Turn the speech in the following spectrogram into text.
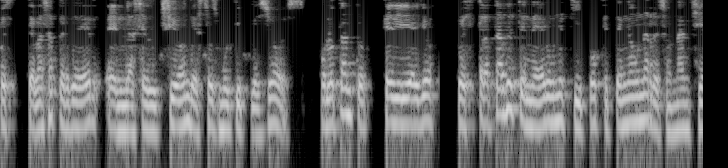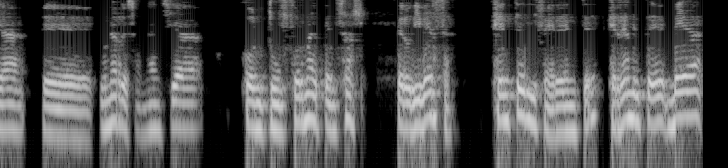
pues te vas a perder en la seducción de estos múltiples yoes. Por lo tanto, ¿qué diría yo? Pues tratar de tener un equipo que tenga una resonancia, eh, una resonancia con tu forma de pensar, pero diversa, gente diferente que realmente vea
